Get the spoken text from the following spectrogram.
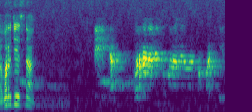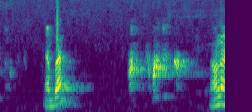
ఎవరు చేసినా అబ్బా. అవునా?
